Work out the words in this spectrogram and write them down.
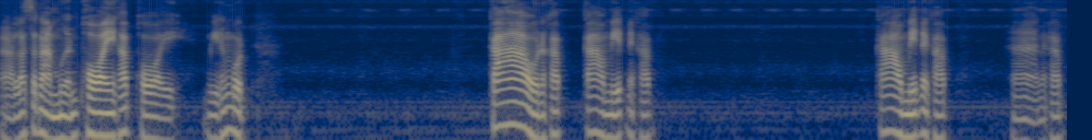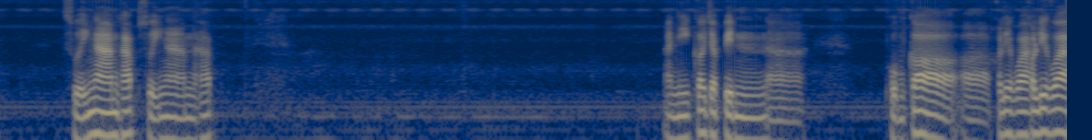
อ่าลักษณะเหมือนพลอยครับพลอยมีทั้งหมด 9 นะครับ 9 เม็ดนะครับ 9 เม็ดนะครับอ่านะครับ สวยงามครับสวยงามนะครับ อันนี้ก็จะเป็นผมก็เขาเรียกว่าเขาเรียกว่า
